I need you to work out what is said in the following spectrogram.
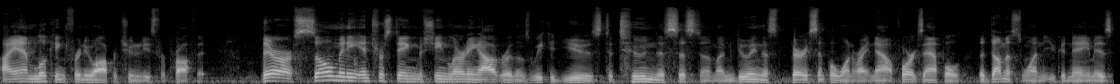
I am looking for new opportunities for profit. There are so many interesting machine learning algorithms we could use to tune this system. I'm doing this very simple one right now. For example, the dumbest one that you could name is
